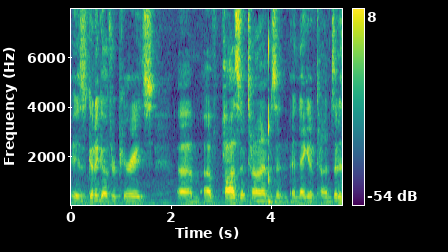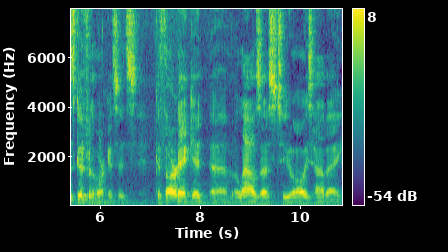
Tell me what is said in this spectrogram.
is going to go through periods um, of positive times and, and negative times, and it's good for the markets. It's cathartic. It um, allows us to always have a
